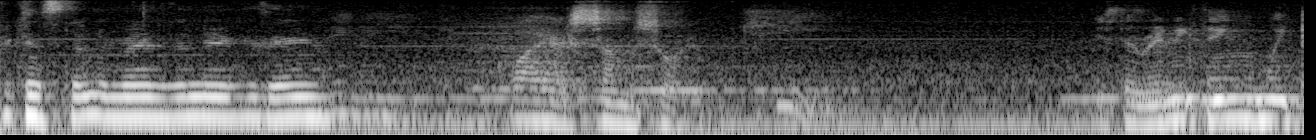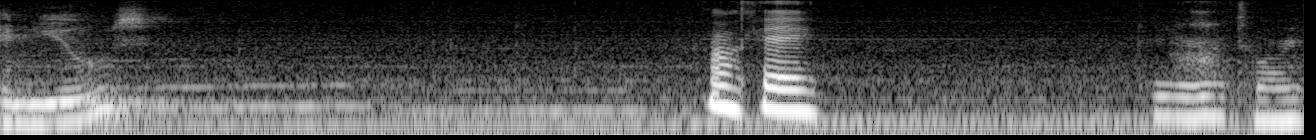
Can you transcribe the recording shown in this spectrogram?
to collect. Freaking Slenderman's in there again. Requires some sort of key. Is there anything we can use? Okay. To your inventory.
